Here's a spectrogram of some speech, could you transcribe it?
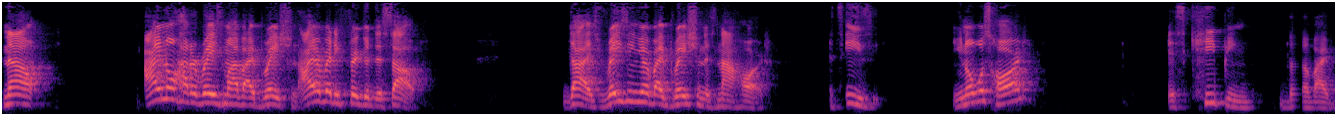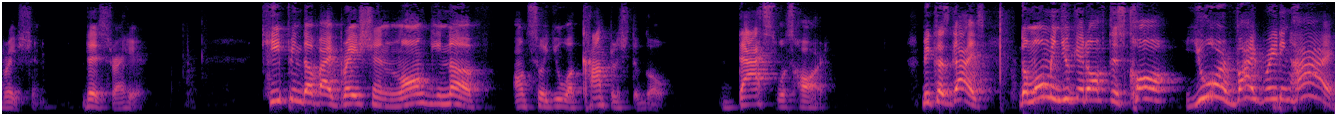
Now, I know how to raise my vibration. I already figured this out. Guys, raising your vibration is not hard. It's easy. You know what's hard? It's keeping the vibration. This right here. Keeping the vibration long enough until you accomplish the goal. That's what's hard. Because, guys, the moment you get off this call, you are vibrating high.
